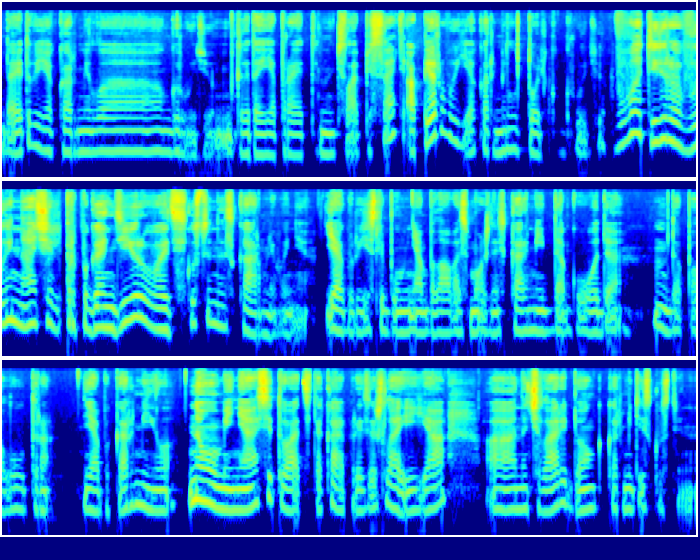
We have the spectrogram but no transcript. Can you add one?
До этого я кормила грудью, когда я про это начала писать, а первую я кормила только грудью. Вот, Ира, вы начали пропагандировать искусственное скармливание. Я говорю, если бы у меня была возможность кормить до года, до полутора, я бы кормила. Но у меня ситуация такая произошла, и я начала ребенка кормить искусственным.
